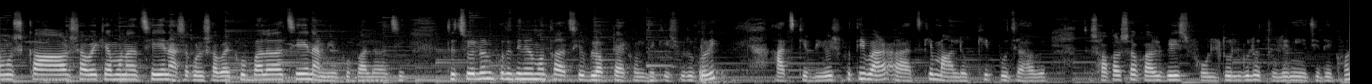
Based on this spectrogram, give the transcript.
নমস্কার সবাই কেমন আছেন? আশা করি সবাই খুব ভালো আছেন আমিও খুব ভালো আছি। তো চলুন প্রতিদিনের মতো আজকের ব্লগটা এখন থেকে শুরু করি। আজকে বৃহস্পতিবার আর আজকে মা লক্ষ্মীর পূজা হবে। তো সকাল সকাল বেশ ফুল টুলগুলো তুলে নিয়েছি দেখুন।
